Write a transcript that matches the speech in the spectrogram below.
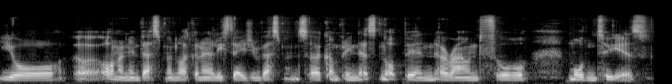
your uh, on an investment like an early stage investment, so a company that's not been around for more than two years.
